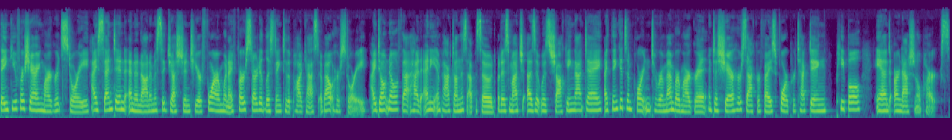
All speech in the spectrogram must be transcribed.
thank you for sharing Margaret's story. I sent in an anonymous suggestion to your form when I first started listening to the podcast about her story. I don't know if that had any impact on this episode, but as much as it was shocking that day, I think it's important to remember Margaret and to share her sacrifice for protecting people and our national parks.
